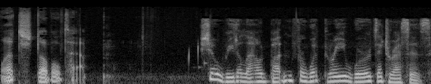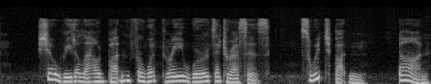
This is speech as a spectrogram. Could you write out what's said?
Let's double tap. Show read aloud button for what three words addresses. Show read aloud button for what three words addresses. Switch button. On.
